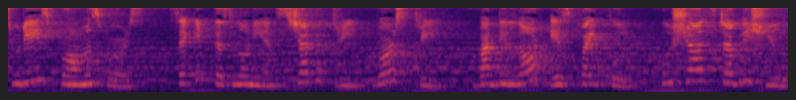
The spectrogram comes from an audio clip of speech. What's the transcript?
Today's promise verse 2 Thessalonians chapter 3 verse 3 But the Lord is faithful, who shall establish you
